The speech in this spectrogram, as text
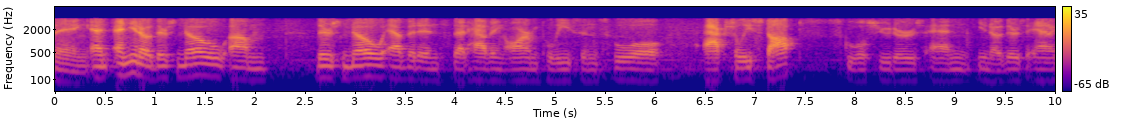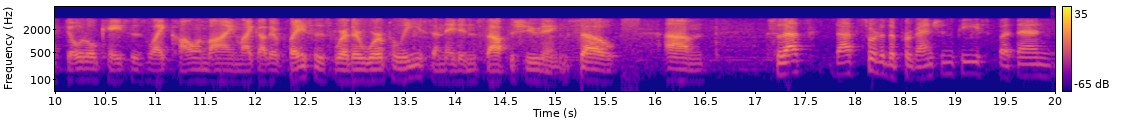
thing. And and you know, there's no um, there's no evidence that having armed police in school actually stops school shooters and you know there's anecdotal cases like Columbine like other places where there were police and they didn't stop the shooting so um so that's that's sort of the prevention piece but then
